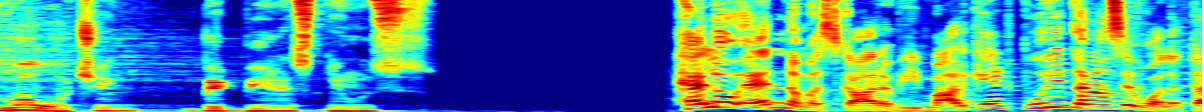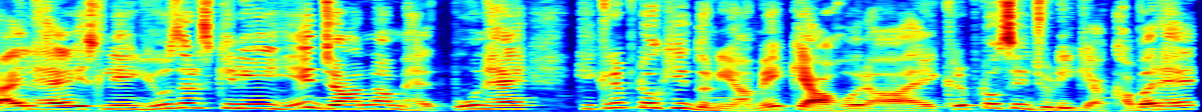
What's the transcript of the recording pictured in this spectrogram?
You are watching BitBNS News. Hello and नमस्कार। अभी मार्केट पूरी तरह से वॉलेटाइल है, इसलिए यूज़र्स के लिए ये जानना महत्वपूर्ण है कि क्रिप्टो की दुनिया में क्या हो रहा है क्रिप्टो से जुड़ी क्या खबर है।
